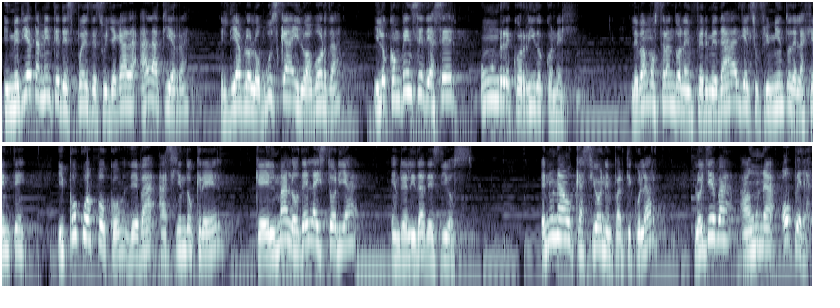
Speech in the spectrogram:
Inmediatamente después de su llegada a la tierra, el diablo lo busca y lo aborda y lo convence de hacer un recorrido con él. Le va mostrando la enfermedad y el sufrimiento de la gente y poco a poco le va haciendo creer que el malo de la historia en realidad es Dios. En una ocasión en particular, lo lleva a una ópera,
